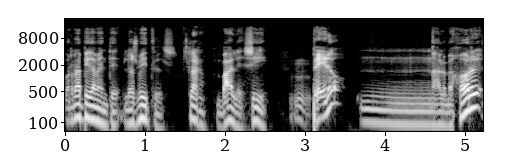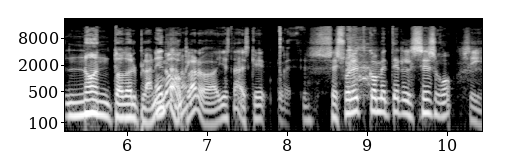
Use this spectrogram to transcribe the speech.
rápidamente, los Beatles, Claro. vale, sí, Mm. pero mm, a lo mejor no en todo el planeta, no, ¿no? claro, ahí está. Es que eh, se suele cometer el sesgo Sí.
